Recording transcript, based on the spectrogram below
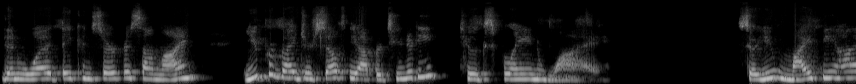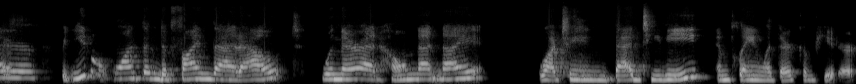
than what they can service online, you provide yourself the opportunity to explain why. So you might be higher, but you don't want them to find that out when they're at home that night watching bad TV and playing with their computer.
